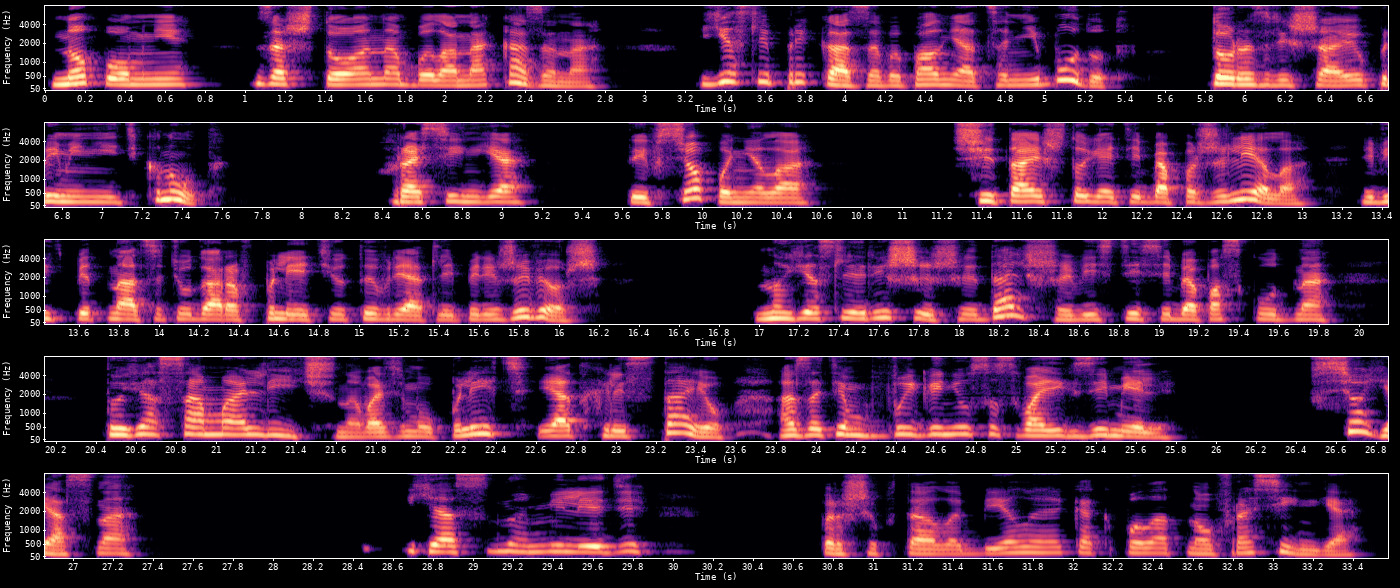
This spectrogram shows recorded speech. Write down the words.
Но помни, за что она была наказана. Если приказы выполняться не будут, то разрешаю применить кнут. Фросинья, ты все поняла? Считай, что я тебя пожалела, ведь пятнадцать ударов плетью ты вряд ли переживешь. Но если решишь и дальше вести себя паскудно, то я сама лично возьму плеть и отхлестаю, а затем выгоню со своих земель. Все ясно?» «Ясно, миледи», — прошептала белая, как полотно Фросинья.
